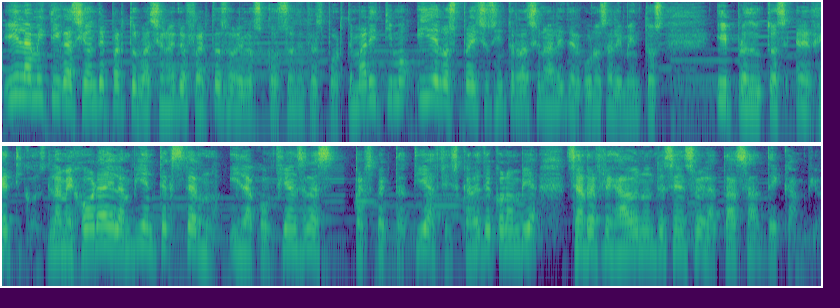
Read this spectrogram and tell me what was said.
y la mitigación de perturbaciones de oferta sobre los costos de transporte marítimo y de los precios internacionales de algunos alimentos y productos energéticos. La mejora del ambiente externo y la confianza en las perspectivas fiscales de Colombia se han reflejado en un descenso de la tasa de cambio.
